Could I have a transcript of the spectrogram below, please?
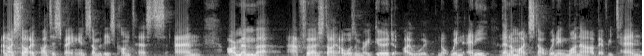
And I started participating in some of these contests. And I remember at first I, I, wasn't very good. I would not win any. Then I might start winning one out of every 10.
